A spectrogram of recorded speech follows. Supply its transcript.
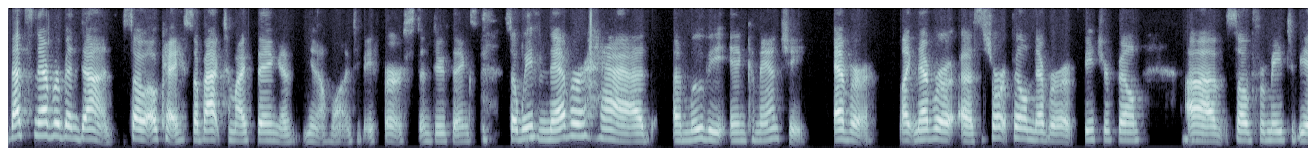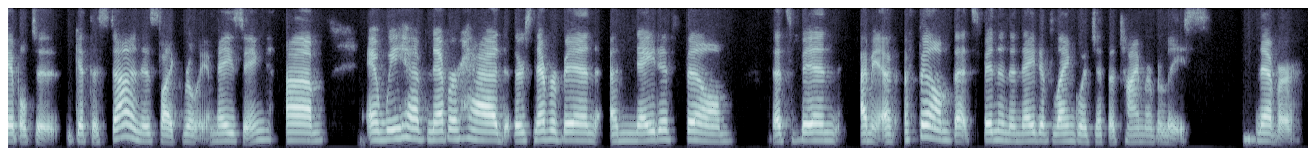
that's never been done. So okay, so back to my thing of you know wanting to be first and do things. So we've never had a movie in Comanche ever, like never a short film, never a feature film. Um, so for me to be able to get this done is like really amazing. Um, and we have never had. There's never been a native film that's been. I mean, a, a film that's been in the native language at the time of release. Never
